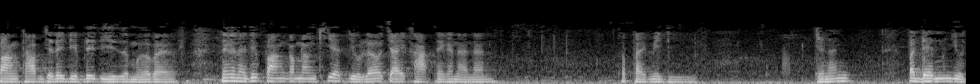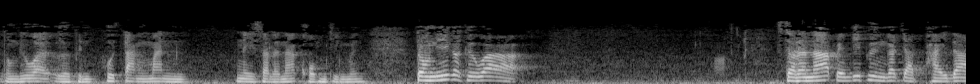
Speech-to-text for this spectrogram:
ฟังธรรมจะได้ดีได้ดีเสมอไป ในขณะที่ฟังกำลังเครียดอยู่แล้วใจขาดในขณะนั้น ก็ไปไม่ดี ฉะนั้นประเด็นมันอยู่ตรงที่ว่า เออเป็นผู้ตั้งมั่น ในสารณคมจริงไหมตรงนี้ก็คือว่า สารณะเป็นที่พึ่งกระจัดภัยได้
